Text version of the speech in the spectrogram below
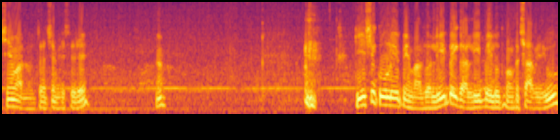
ရှင်းပါလို့ကျွန်တော်ချင်းပြစေတယ်နော်ဒီရှိကိုလေးပင်ပါဆိုတော့၄ပိတ်က၄ပိတ်လို့သူကမချပြဘူး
